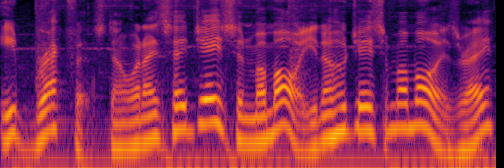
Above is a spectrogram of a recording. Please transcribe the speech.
eat breakfast. Now, when I say Jason Momoa, you know who Jason Momoa is, right?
